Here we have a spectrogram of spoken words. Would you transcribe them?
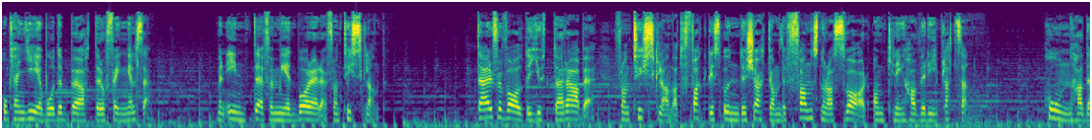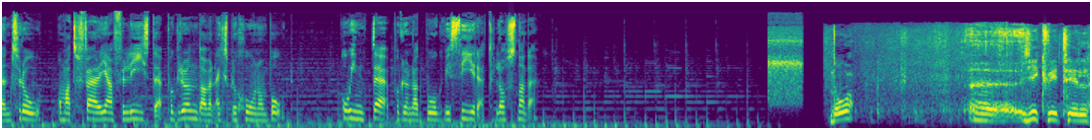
och kan ge både böter och fängelse. Men inte för medborgare från Tyskland. Därför valde Jutta Rabe från Tyskland att faktiskt undersöka om det fanns några svar omkring haveriplatsen. Hon hade en tro om att färjan förliste på grund av en explosion ombord och inte på grund av att bogvisiret lossnade. Då eh, gick vi till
